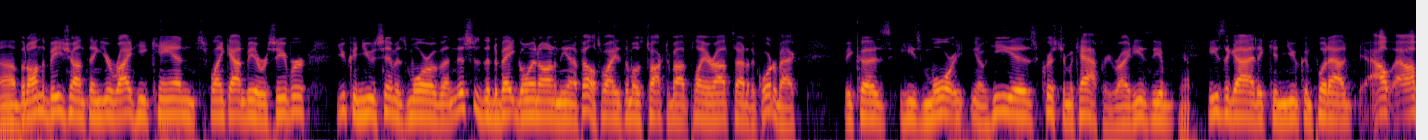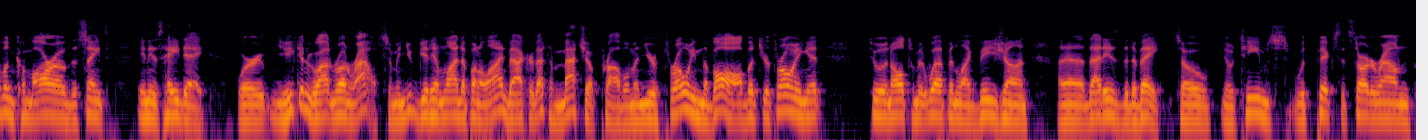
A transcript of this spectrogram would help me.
Uh, but on the Bijan thing, you're right. He can flank out and be a receiver. You can use him as more of a. And this is the debate going on in the NFL. It's why he's the most talked about player outside of the quarterbacks because he's more you know he is Christian McCaffrey right he's the yep. he's the guy that can you can put out Al, Alvin Kamara of the Saints in his heyday where he can go out and run routes. I mean, you get him lined up on a linebacker, that's a matchup problem, and you're throwing the ball, but you're throwing it to an ultimate weapon like Bijan. Uh, that is the debate. So, you know, teams with picks that start around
